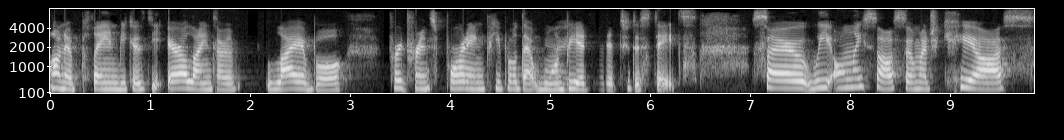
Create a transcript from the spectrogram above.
on a plane because the airlines are liable for transporting people that won't be admitted to the states. So we only saw so much chaos,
